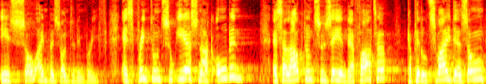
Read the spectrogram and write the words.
ist so ein besonderer Brief. Es bringt uns zuerst nach oben, es erlaubt uns zu sehen, der Vater, Kapitel 2, der Sohn,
